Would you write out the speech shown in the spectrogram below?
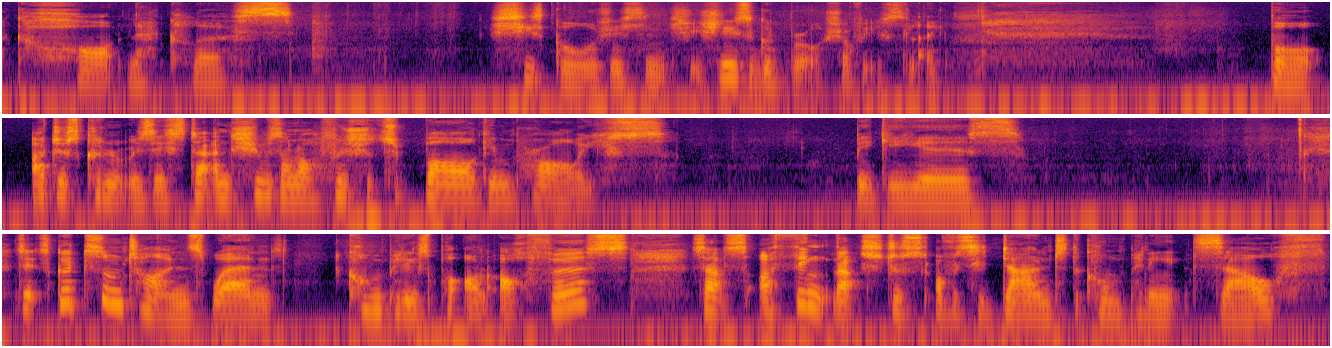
Like a heart necklace. She's gorgeous, isn't she? She needs a good brush, obviously. But I just couldn't resist her. And she was on offer such a bargain price. Big ears. So it's good sometimes when companies put on offers. So that's I think that's just obviously down to the company itself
